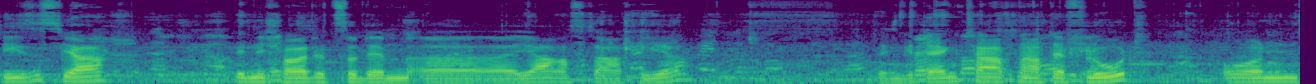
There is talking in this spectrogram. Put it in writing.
Dieses Jahr bin ich heute zu dem äh, Jahrestag hier, den Gedenktag nach der Flut und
